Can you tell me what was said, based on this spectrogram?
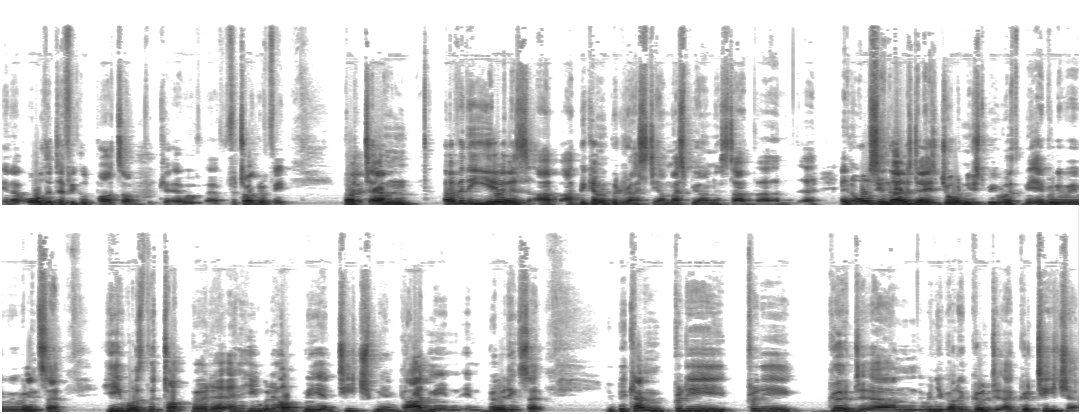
you know all the difficult parts of uh, photography. But um, over the years, I've, I've, become a bit rusty. I must be honest. Um, uh, and also in those days, Jordan used to be with me everywhere we went. So he was the top birder, and he would help me and teach me and guide me in, in birding. So you become pretty pretty good um, when you've got a good a good teacher.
